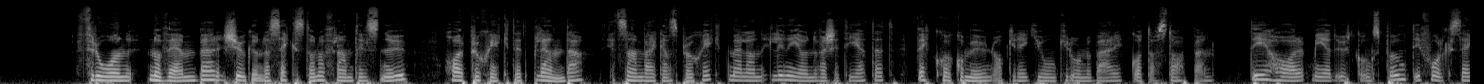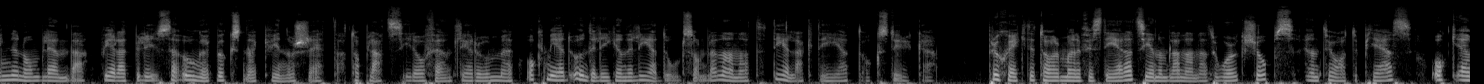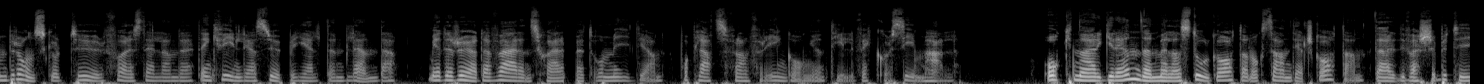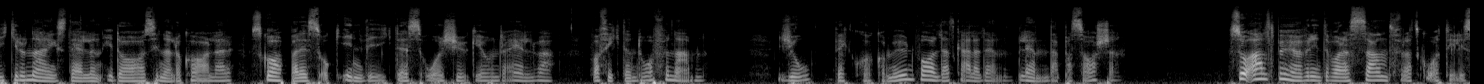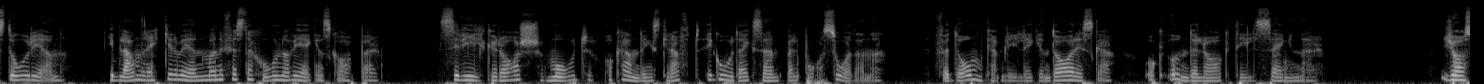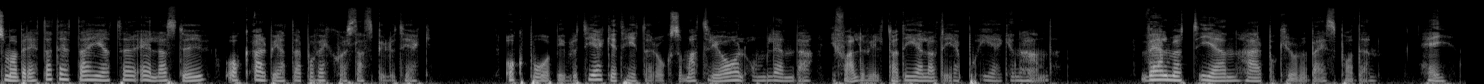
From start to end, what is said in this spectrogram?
Från november 2016 och fram tills nu har projektet Blenda, ett samverkansprojekt mellan Linnéuniversitetet, Växjö kommun och Region Kronoberg, gått av stapeln. Det har med utgångspunkt i folksägnen om Blenda velat belysa unga vuxna kvinnors rätt att ta plats i det offentliga rummet och med underliggande ledord som bland annat delaktighet och styrka. Projektet har manifesterats genom bland annat workshops, en teaterpjäs och en bronsskulptur föreställande den kvinnliga superhjälten Blenda med det röda Värensskärpet och midjan på plats framför ingången till Växjö simhall. Och när gränden mellan Storgatan och Sandgärdsgatan, där diverse butiker och näringsställen idag har sina lokaler, skapades och invigdes år 2011, vad fick den då för namn? Jo, Växjö kommun valde att kalla den Blända passagen. Så allt behöver inte vara sant för att gå till historien. Ibland räcker det med en manifestation av egenskaper. Civilkurage, mod och handlingskraft är goda exempel på sådana. För de kan bli legendariska och underlag till sägner. Jag som har berättat detta heter Ella Styv och arbetar på Växjö stadsbibliotek. Och på biblioteket hittar du också material om Blenda ifall du vill ta del av det på egen hand. Väl mött igen här på Kronobergspodden. Hej!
